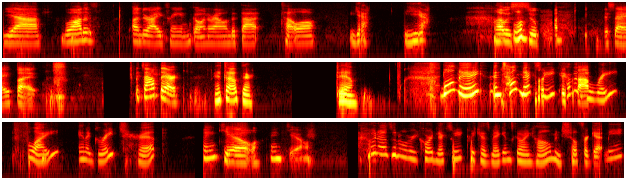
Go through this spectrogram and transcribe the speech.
Yeah, a lot of under eye cream going around with that tell all. Yeah, yeah. That was Well- super to say, but it's out there. It's out there. Damn. Well, Meg, until next week, have a great flight and a great trip. Thank you. Thank you. Who knows when we'll record next week because Megan's going home and she'll forget me.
